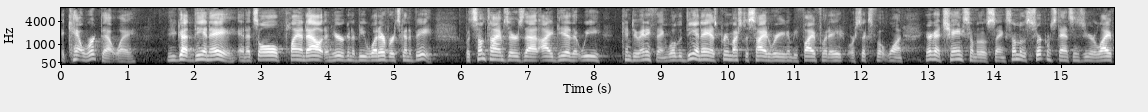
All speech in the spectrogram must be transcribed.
it can't work that way. You got DNA, and it's all planned out, and you're going to be whatever it's going to be. But sometimes there's that idea that we can do anything. Well, the DNA has pretty much decided where you're going to be five foot eight or six foot one. You're going to change some of those things. Some of the circumstances in your life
